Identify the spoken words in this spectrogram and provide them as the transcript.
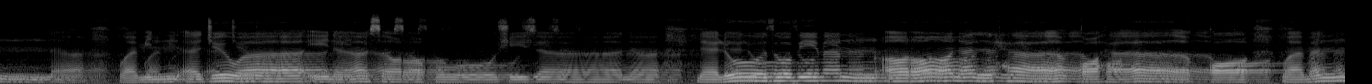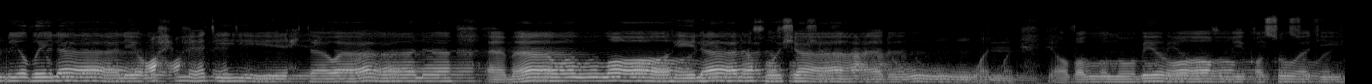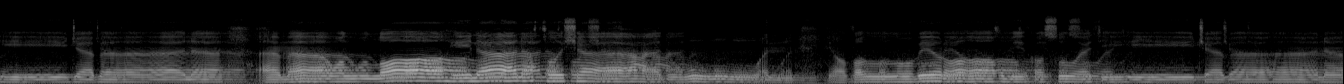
ومن أجوائنا سرقوا شزانا نلوذ بمن أرانا الحق حقا ومن بظلال رحمته احتوانا. أما والله لا نخشى عدوا يظل برغم قسوته جبانا. أما والله لا نخشى عدوا. يظل برغم قسوته جبانا.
